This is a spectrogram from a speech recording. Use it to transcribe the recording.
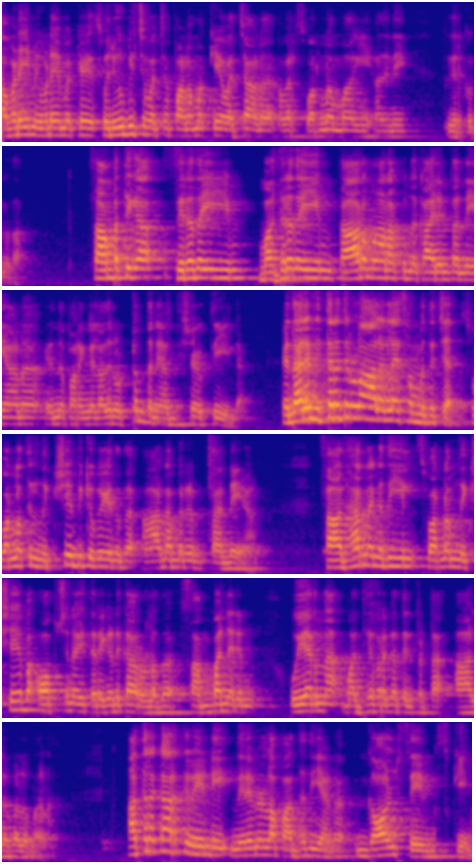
അവിടെയും ഇവിടെയുമൊക്കെ സ്വരൂപിച്ച് വെച്ച പണമൊക്കെ വെച്ചാണ് അവർ സ്വർണം വാങ്ങി അതിനെ തീർക്കുന്നത്. സാമ്പത്തിക സ്ഥിരതയെയും ഭദ്രതയെയും താറുമാറാക്കുന്ന കാര്യം തന്നെയാണ് എന്ന് പറഞ്ഞാൽ അതിനൊട്ടും തന്നെ അതിശയോക്തിയില്ല. എന്തായാലും ഇത്തരത്തിലുള്ള ആളുകളെ സംബന്ധിച്ച് സ്വർണത്തിൽ നിക്ഷേപിക്കുക എന്നത് ആഡംബരം തന്നെയാണ്. സാധാരണഗതിയിൽ സ്വർണം നിക്ഷേപ ഓപ്ഷനായി തിരഞ്ഞെടുക്കാറുള്ളത് സമ്പന്നരും ഉയർന്ന മധ്യവർഗത്തിൽപ്പെട്ട ആളുകളുമാണ്. അത്തരക്കാർക്ക് വേണ്ടി നിലവിലുള്ള പദ്ധതിയാണ് ഗോൾഡ് സേവിംഗ് സ്കീം.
